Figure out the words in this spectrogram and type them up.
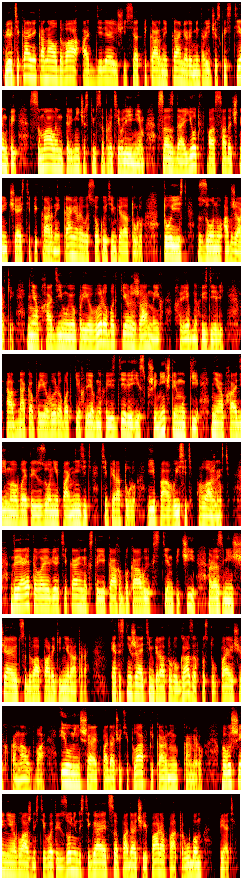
Вертикальный канал 2, отделяющийся от пекарной камеры металлической стенкой с малым термическим сопротивлением, создает в посадочной части пекарной камеры высокую температуру, то есть зону обжарки, необходимую при выработке ржаных хлебных изделий. Однако при выработке хлебных изделий из пшеничной муки необходимо в этой зоне понизить температуру и повысить влажность. Для этого в вертикальных стояках боковых стен печи размещаются два пара генератора. Это снижает температуру газов, поступающих в канал 2, и уменьшает подачу тепла в пекарную камеру. Повышение влажности в этой зоне достигается подачей пара по трубам 5.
